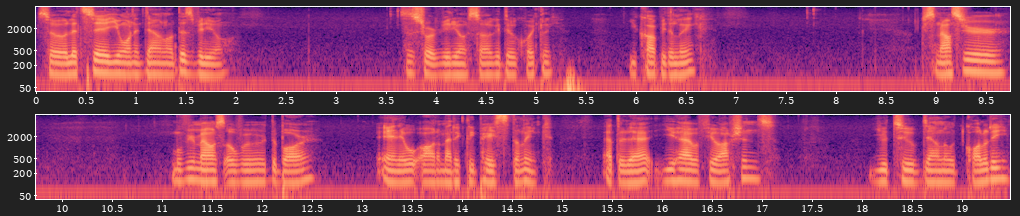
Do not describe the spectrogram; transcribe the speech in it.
So let's say you want to download this video. It's a short video so I can do it quickly. You copy the link. Just mouse your move your mouse over the bar and it will automatically paste the link. After that you have a few options. YouTube download quality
